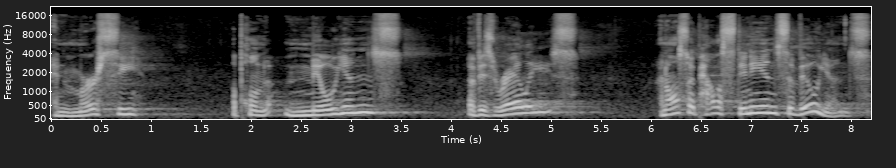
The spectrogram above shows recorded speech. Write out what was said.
and mercy upon millions of Israelis and also Palestinian civilians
